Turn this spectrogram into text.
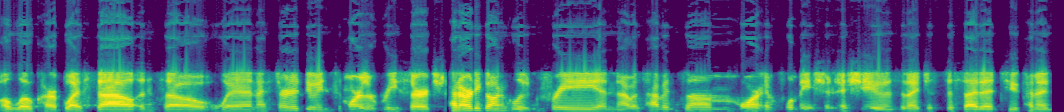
a low carb lifestyle. And so when I started doing some more of the research, had already gone gluten free and I was having some more inflammation issues. And I just decided to kind of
